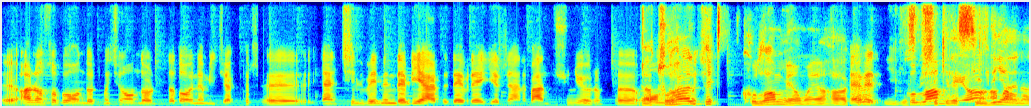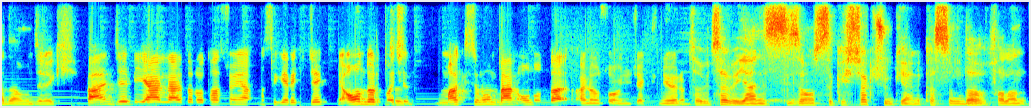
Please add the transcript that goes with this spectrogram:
E, Alonso bu 14 maçın 14'ünde de oynamayacaktır. E, yani Chilwell'in de bir yerde devreye gireceğini ben düşünüyorum. E, Ya 14 Tuhel maçın- pek kullanmıyor ama ya Hakan. Evet, İlginç bir şekilde sildi yani adamı direkt. bence bir yerlerde rotasyon yapması gerekecek. Ya 14 maçın maksimum ben onun da Alonso oynayacak düşünüyorum. Tabii tabii yani sezon sıkışacak çünkü yani Kasım'da falan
